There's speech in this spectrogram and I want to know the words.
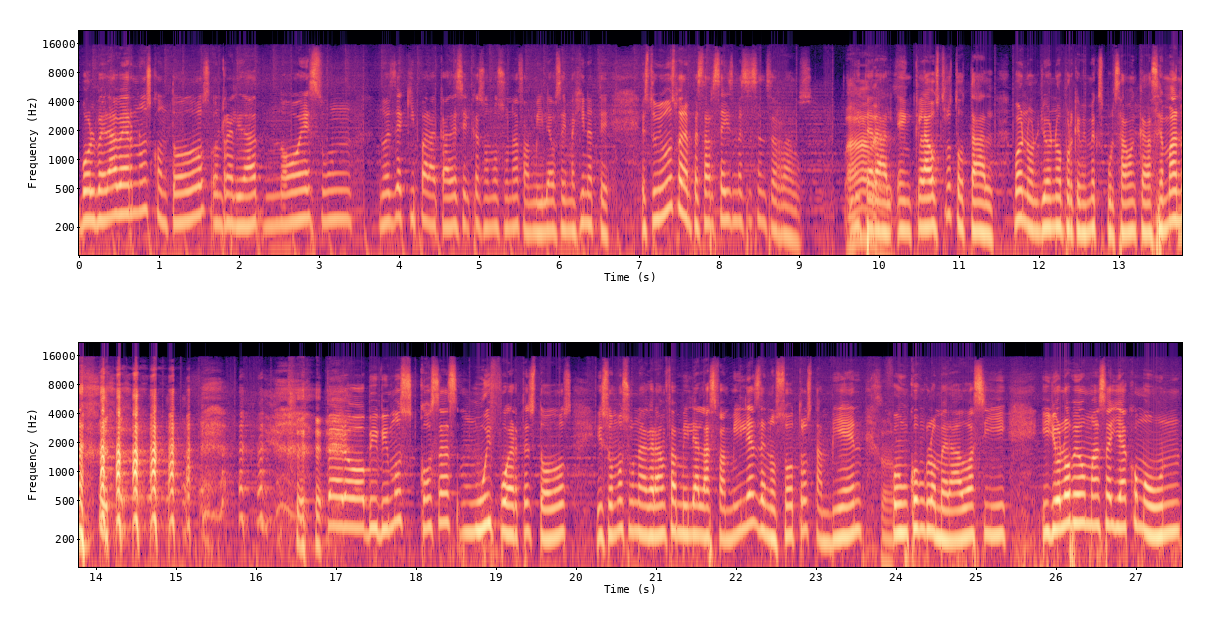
volver a vernos con todos, en realidad no es un, no es de aquí para acá decir que somos una familia, o sea, imagínate, estuvimos para empezar seis meses encerrados. Ah, Literal, en claustro total. Bueno, yo no, porque a mí me expulsaban cada semana. Pero vivimos cosas muy fuertes todos y somos una gran familia. Las familias de nosotros también. Son- fue un conglomerado así. Y yo lo veo más allá como un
